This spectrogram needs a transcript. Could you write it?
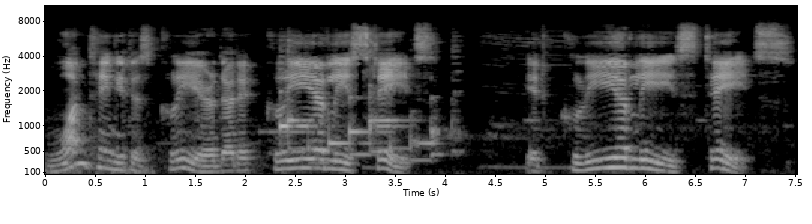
One thing it is clear that it clearly states, it clearly states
